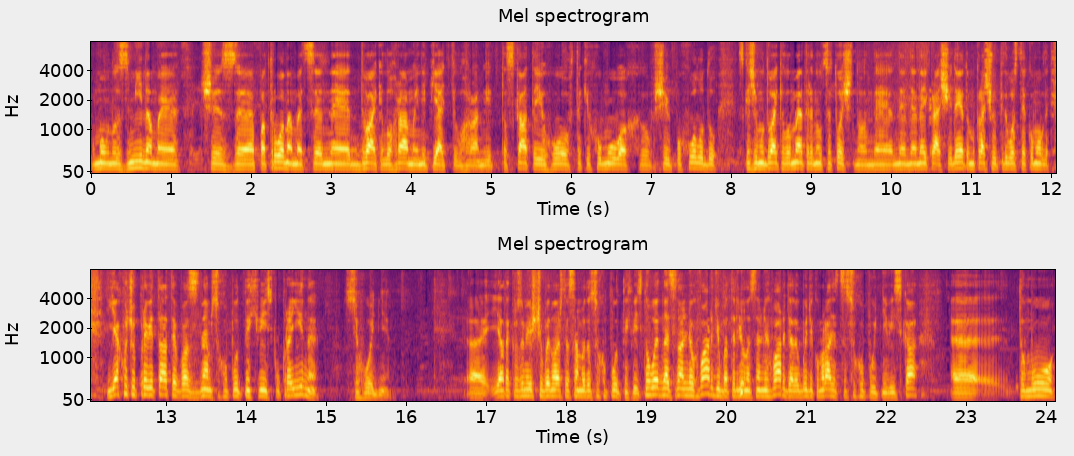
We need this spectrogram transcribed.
умовно, з мінами чи з патронами це не 2 кілограми не 5 кілограмів. Таскати його в таких умовах, ще й по холоду, скажімо, 2 кілометри, ну це точно не, не, не найкраща ідея, тому краще його підвозити якомога. Я хочу привітати вас з Днем сухопутних військ України сьогодні. Е, Я так розумію, що ви належите саме до сухопутних військ. Ну, ви Національну гвардію, батальйон Національної гвардії, але в будь-якому разі це сухопутні війська. Е, Тому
